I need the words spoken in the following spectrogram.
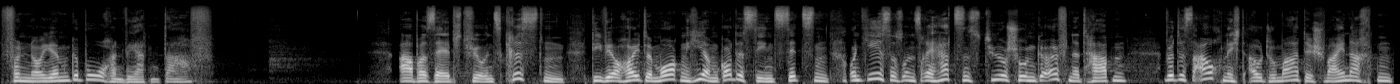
von neuem geboren werden darf. Aber selbst für uns Christen, die wir heute Morgen hier im Gottesdienst sitzen und Jesus unsere Herzenstür schon geöffnet haben, wird es auch nicht automatisch Weihnachten,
